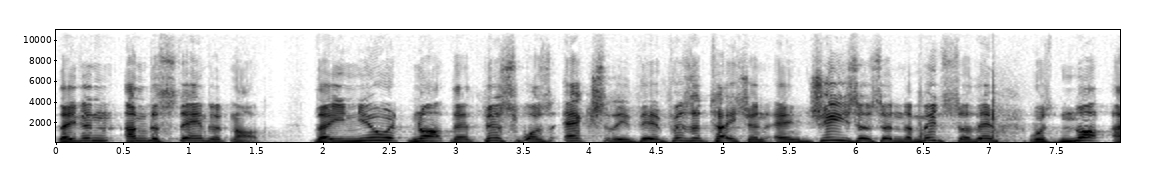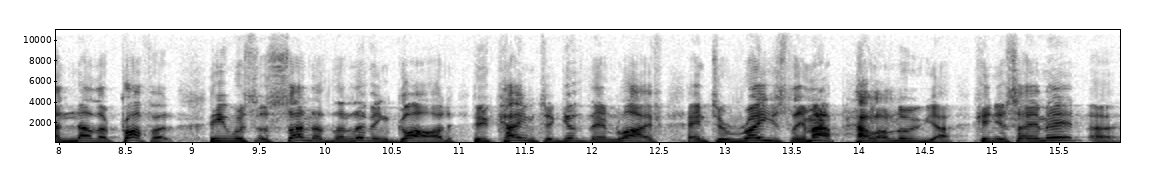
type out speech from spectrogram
They didn't understand it not. They knew it not that this was actually their visitation, and Jesus in the midst of them was not another prophet. He was the Son of the living God who came to give them life and to raise them up. Hallelujah. Can you say amen? amen.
